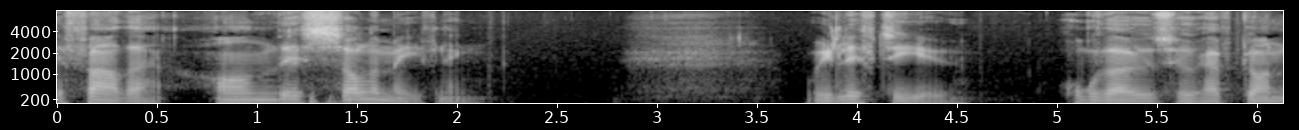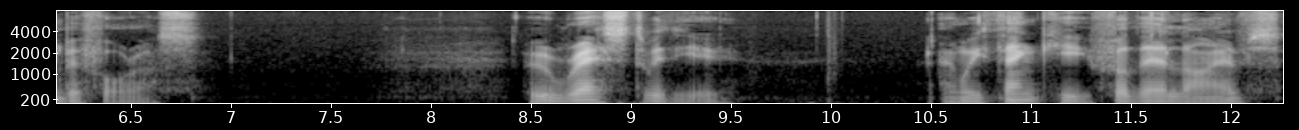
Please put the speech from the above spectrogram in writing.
Father, on this solemn evening, we lift to you all those who have gone before us, who rest with you, and we thank you for their lives,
